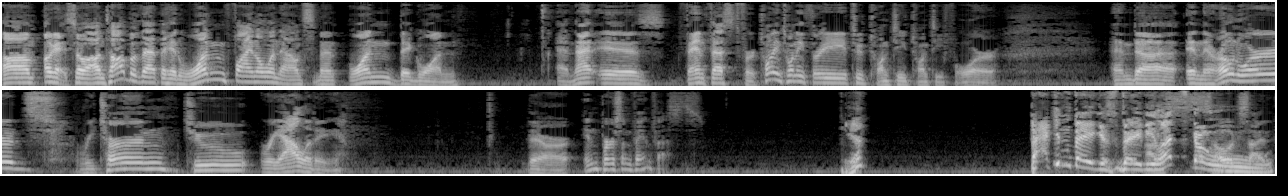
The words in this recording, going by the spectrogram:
Um, okay, so on top of that, they had one final announcement, one big one, and that is FanFest for 2023 to 2024. And uh, in their own words, return to reality. There are in-person FanFests. Yeah. Back in Vegas, baby. Let's go. So excited.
